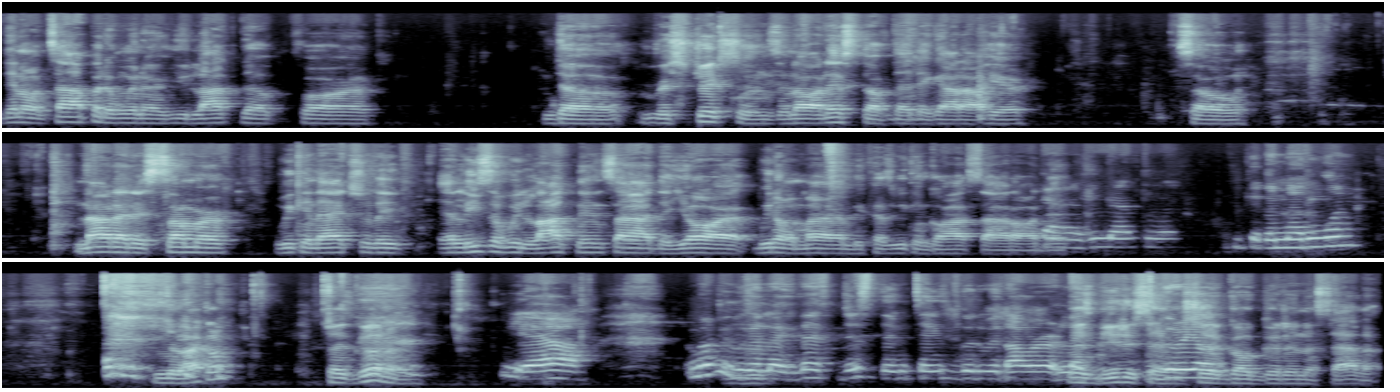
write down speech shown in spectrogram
Then on top of the winter, you locked up for the restrictions and all this stuff that they got out here. So now that it's summer, we can actually, at least if we locked inside the yard, we don't mind because we can go outside all day. There's another one. Get another one. You like them? Tastes good. Yeah. Maybe we're like that. This thing tastes good with our like. Beauty said it should go good in a salad.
